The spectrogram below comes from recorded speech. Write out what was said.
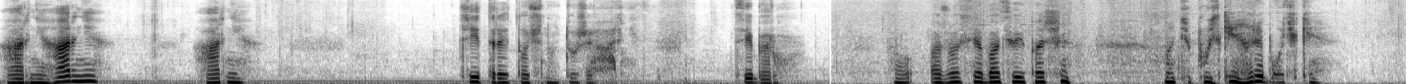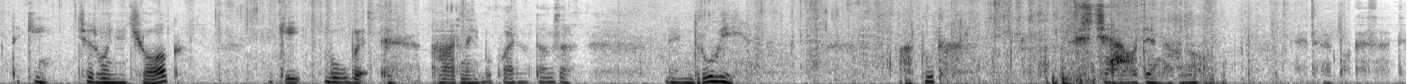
гарні, гарні, гарні. Ці три точно дуже гарні. Ці беру. Аж ось я бачу і перші оці грибочки. Такий червонячок, який був би гарний буквально там за день другий. А тут ще один, а ну, як тебе показати.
